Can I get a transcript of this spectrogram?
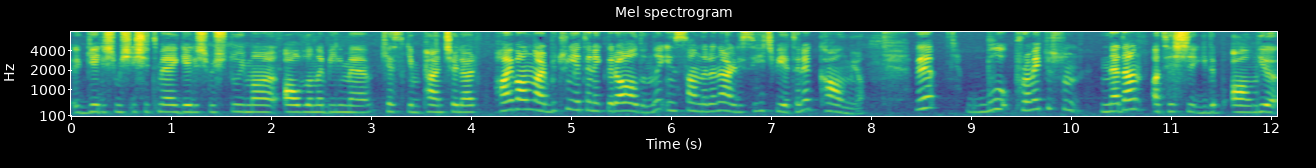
e, gelişmiş işitme, gelişmiş duyma, avlanabilme, keskin pençeler. Hayvanlar bütün yetenekleri aldığında insanlara neredeyse hiçbir yetenek kalmıyor. Ve bu Prometheus'un neden ateşi gidip almayı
